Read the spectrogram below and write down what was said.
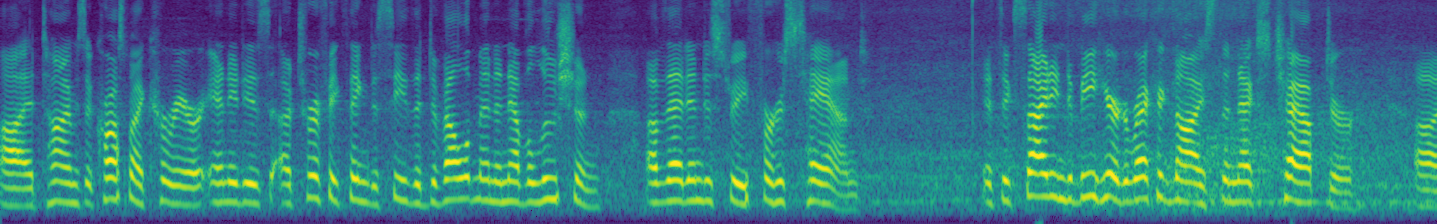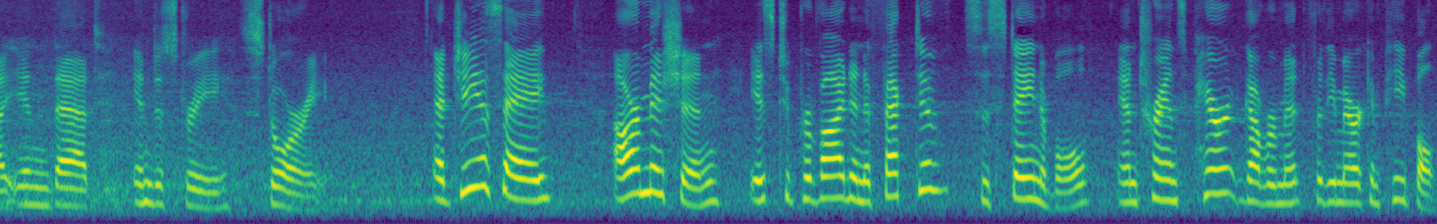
uh, at times across my career, and it is a terrific thing to see the development and evolution of that industry firsthand. It's exciting to be here to recognize the next chapter uh, in that industry story. At GSA, our mission is to provide an effective, sustainable, and transparent government for the American people.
